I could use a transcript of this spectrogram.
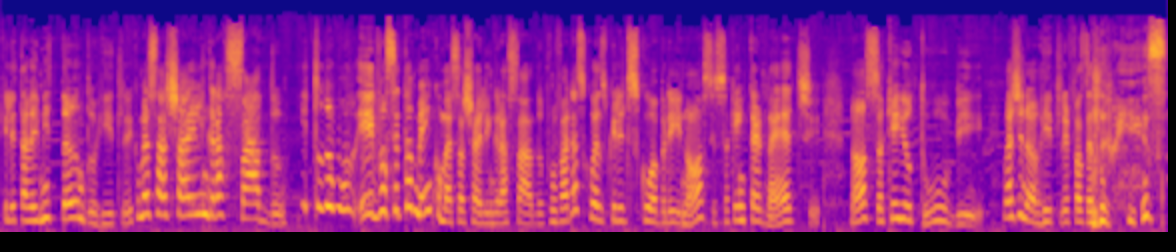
Que ele estava imitando o Hitler. E começar a achar ele engraçado. E todo mundo. E você também começa a achar ele engraçado por várias coisas. Porque ele descobre, nossa, isso aqui é internet. Nossa, isso aqui é YouTube. Imagina o Hitler fazendo isso,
